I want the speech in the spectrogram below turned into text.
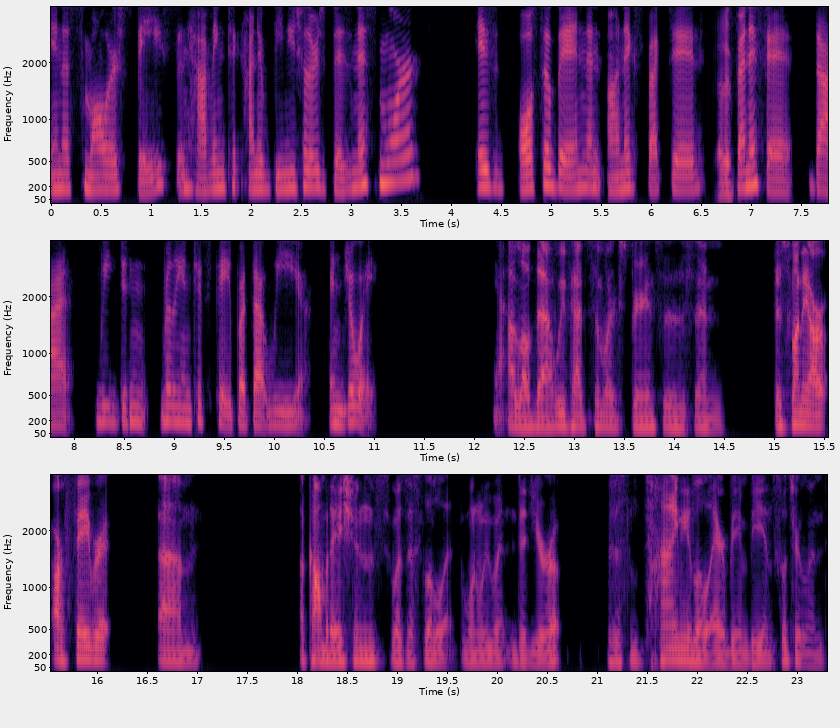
in a smaller space and having to kind of be in each other's business more, is also been an unexpected benefit, benefit that we didn't really anticipate, but that we enjoy. Yeah. I love that. We've had similar experiences and it's funny, our our favorite um accommodations was this little when we went and did Europe. It was this tiny little Airbnb in Switzerland.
